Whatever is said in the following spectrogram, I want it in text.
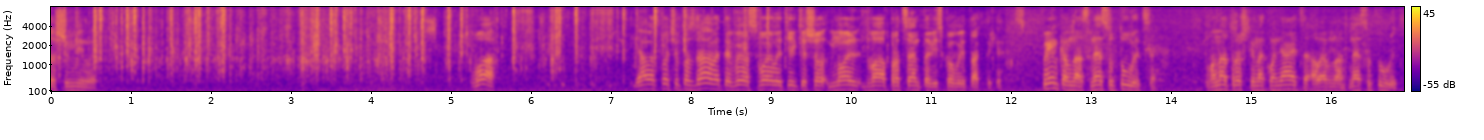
Зашуміли. Ва! Я вас хочу поздравити, ви освоїли тільки що 0,2% військової тактики. Спинка в нас не сутулиться. Вона трошки наклоняється, але вона не сутулиться.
